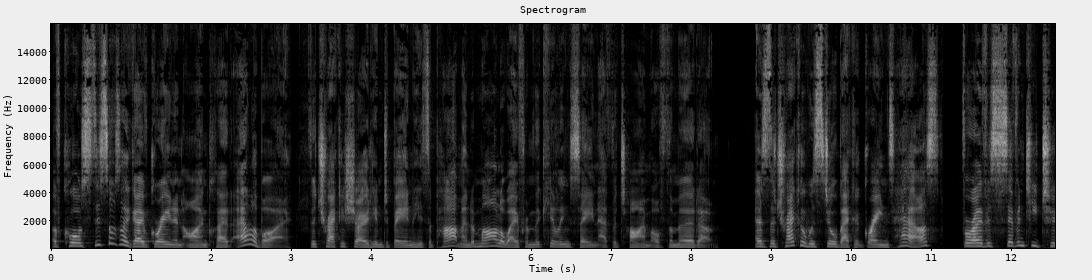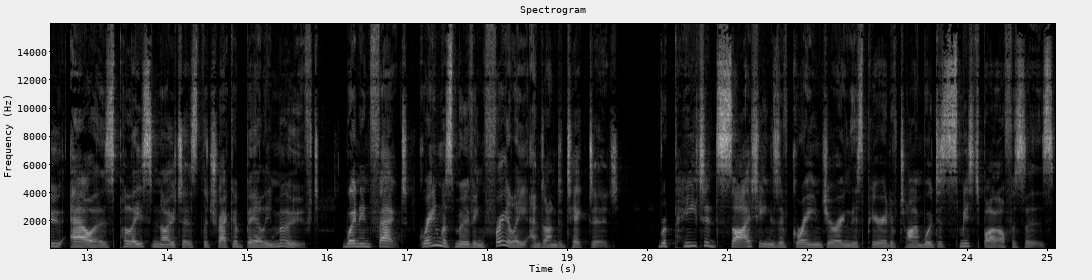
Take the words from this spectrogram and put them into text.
Of course, this also gave Green an ironclad alibi. The tracker showed him to be in his apartment a mile away from the killing scene at the time of the murder. As the tracker was still back at Green's house, for over 72 hours, police noticed the tracker barely moved, when in fact, Green was moving freely and undetected. Repeated sightings of Green during this period of time were dismissed by officers,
